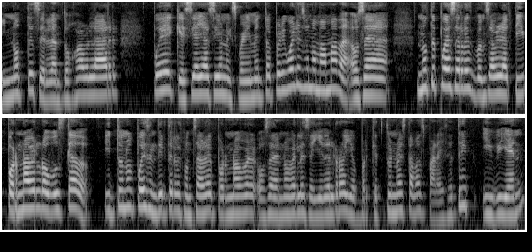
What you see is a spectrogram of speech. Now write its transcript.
y no te se le antojó hablar, puede que sí haya sido un experimento, pero igual es una mamada. O sea, no te puedes ser responsable a ti por no haberlo buscado. Y tú no puedes sentirte responsable por no haber, o sea, no haberle seguido el rollo, porque tú no estabas para ese trip. Y bien,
